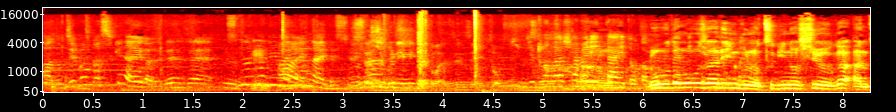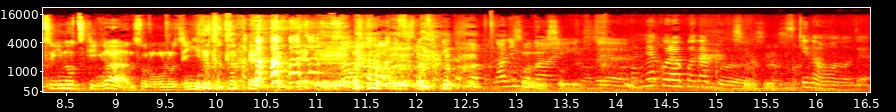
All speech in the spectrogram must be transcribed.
あの自分が好きな映画で全然つながりは出ないですよね久しぶりに見たとかで全然いいと思う自分が喋りたい。とかロード・オブ・ザ・リングの次の週があの次の月がその後の仁義の戦いだったんで何もないので脈絡なく好きなもので。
